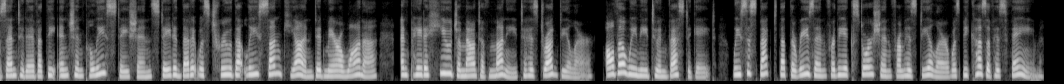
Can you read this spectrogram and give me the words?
Representative at the Incheon police station stated that it was true that Lee Sun Kyun did marijuana and paid a huge amount of money to his drug dealer. Although we need to investigate, we suspect that the reason for the extortion from his dealer was because of his fame.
